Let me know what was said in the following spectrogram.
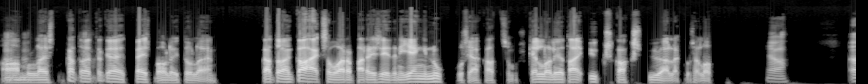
aamulla. Ja sitten katsoin, että okei, että baseballia tulee. Katoin kahdeksan vuoroparia siitä, niin jengi nukkui siellä katsomus. Kello oli jotain yksi, kaksi yöllä, kun se loppui. Ö,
